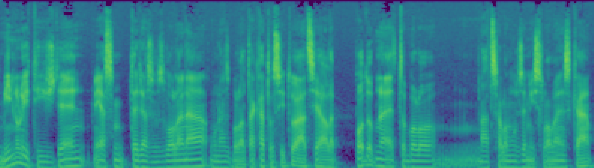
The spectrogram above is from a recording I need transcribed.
minulý týždeň, ja som teda zvolená, u nás bola takáto situácia, ale podobné to bolo na celom území Slovenska.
